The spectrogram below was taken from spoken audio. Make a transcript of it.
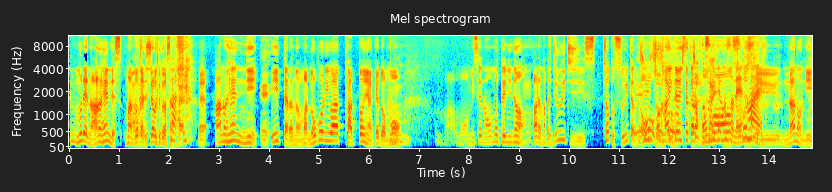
群れのあの辺です。まあどっかで調べてください。はいえあの辺にええ行ったらのまあ上りは立っとんやけども、まあもう店の表にの、あれまた11時ちょっと過ぎたぐらい、開店してからほんの少はいしなのに。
